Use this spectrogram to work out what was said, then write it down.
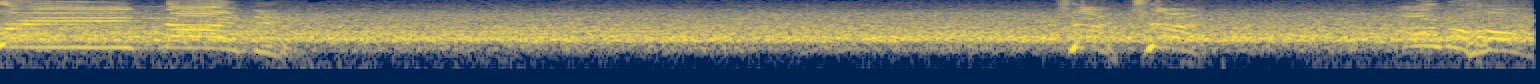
390. Check, check. On the home.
